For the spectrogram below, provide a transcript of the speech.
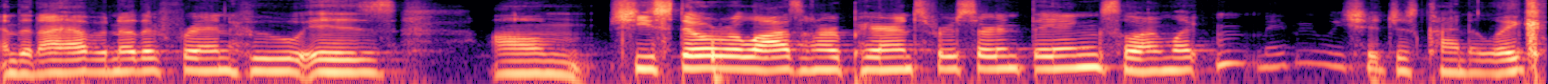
And then I have another friend who is um, she still relies on her parents for certain things. So I'm like, mm, maybe we should just kind of like,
